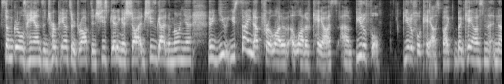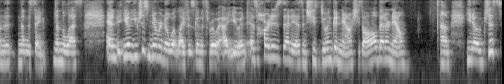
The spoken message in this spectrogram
some girl's hands and her pants are dropped and she's getting a shot and she's got pneumonia. I mean, you you sign up for a lot of a lot of chaos. Um, beautiful, beautiful chaos, but but chaos none the none the same, nonetheless. And you know, you just never know what life is going to throw at you. And as hard as that is, and she's doing good now, she's all better now. Um, you know, just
